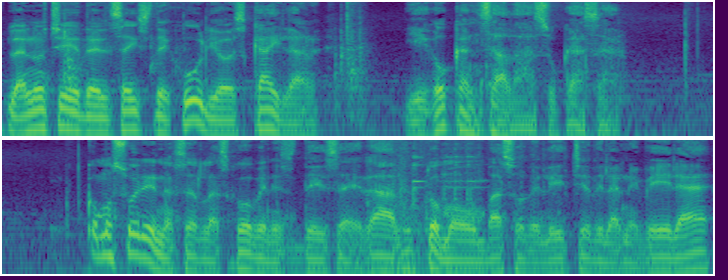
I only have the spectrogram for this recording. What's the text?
La noche del 6 de julio, Skylar llegó cansada a su casa. Como suelen hacer las jóvenes de esa edad, tomó un vaso de leche de la nevera,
